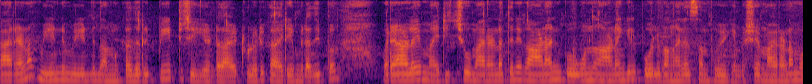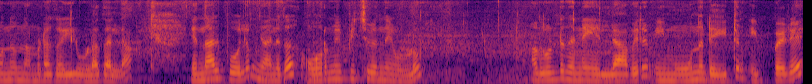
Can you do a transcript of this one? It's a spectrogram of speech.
കാരണം വീണ്ടും വീണ്ടും നമുക്കത് റിപ്പീറ്റ് ചെയ്യേണ്ടതായിട്ടുള്ളൊരു കാര്യമില്ല. അതിപ്പം ഒരാളെ മരിച്ചു മരണത്തിന് കാണാൻ പോകുന്നതാണെങ്കിൽ പോലും അങ്ങനെ സംഭവിക്കും. പക്ഷേ മരണമൊന്നും നമ്മുടെ കയ്യിലുള്ളതല്ല. എന്നാൽ പോലും ഞാനിത് ഓർമ്മിപ്പിച്ചുവെന്നേ ഉള്ളൂ. അതുകൊണ്ട് തന്നെ എല്ലാവരും ഈ മൂന്ന് ഡേറ്റും ഇപ്പോഴേ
